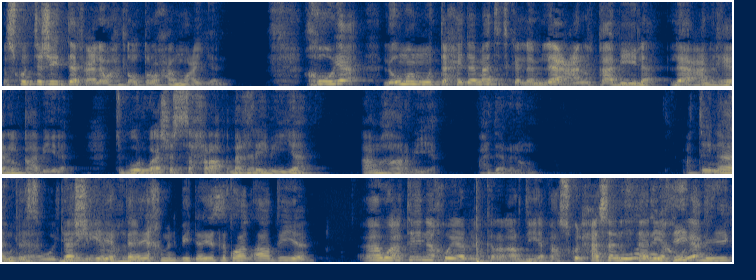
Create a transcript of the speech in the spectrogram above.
بس كنت جاي تدافع على واحد الأطروحة معينة. خويا الأمم المتحدة ما تتكلم لا عن القبيله لا عن غير القبيلة. تقول واش الصحراء مغربية أم غربية؟ واحدة منهم. عطينا لا أنت خويا. لي مغربيه التاريخ من بداية الكره الأرضية. آه واعطينا خويا بالكره الأرضية. باسكو الحسن الثاني خويا.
